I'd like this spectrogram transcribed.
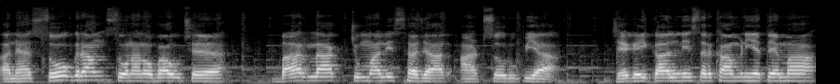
અને સો ગ્રામ સોનાનો ભાવ છે બાર લાખ ચુમ્માલીસ હજાર આઠસો રૂપિયા. જે ગઈકાલની સરખામણીએ તેમાં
